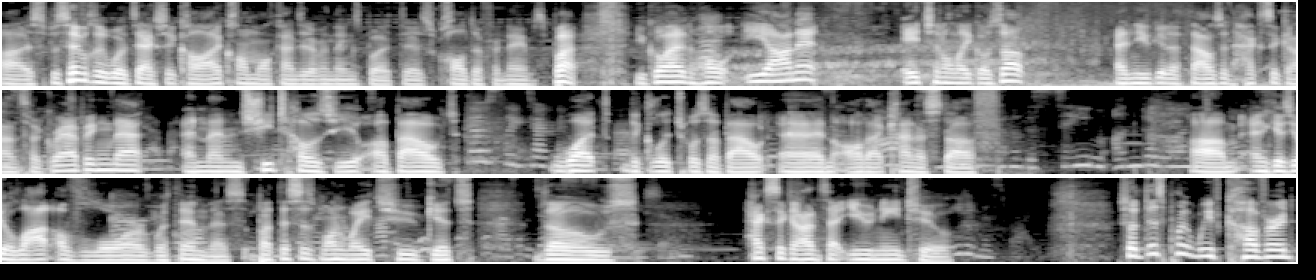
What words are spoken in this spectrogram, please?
uh, specifically what it's actually called. I call them all kinds of different things, but there's called different names. But you go ahead and hold E on it, H and A goes up, and you get a thousand hexagons for grabbing that. And then she tells you about what the glitch was about and all that kind of stuff. Um, and it gives you a lot of lore within this. But this is one way to get those hexagons that you need to. So at this point, we've covered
